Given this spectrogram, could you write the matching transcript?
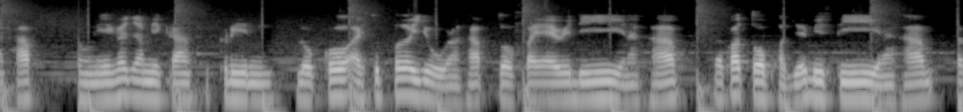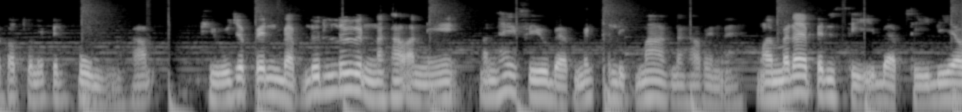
นะครับ ตรงนี้ก็จะมีการสกรีนโลโก้ iSuper อยู่นะครับ ตัวไฟ LED นะครับ แล้วก็ตัวพอร์ต USB-C นะครับ แล้วก็ตัวนี้เป็นปุ่มนะครับ ผิวจะเป็นแบบลื่นๆนะครับ อันนี้มันให้ฟีลแบบเมทัลลิกมากนะครับเห็นไหมมันไม่ได้เป็นสีแบบสีเดียว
